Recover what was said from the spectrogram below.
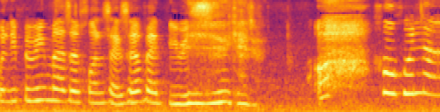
วันนี้ไปวิ่งมาเจอคนใส่เสื้อแฟนปีวีชื่อแกด้วยขอบคุณนะ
